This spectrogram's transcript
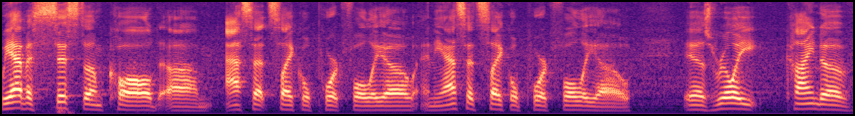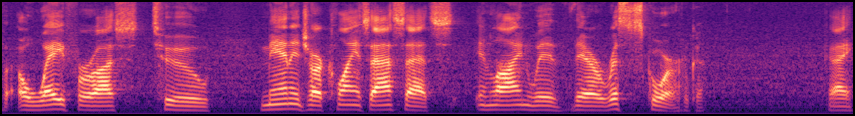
we have a system called um, Asset Cycle Portfolio, and the Asset Cycle Portfolio is really kind of a way for us to manage our clients' assets in line with their risk score. Okay. Okay,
